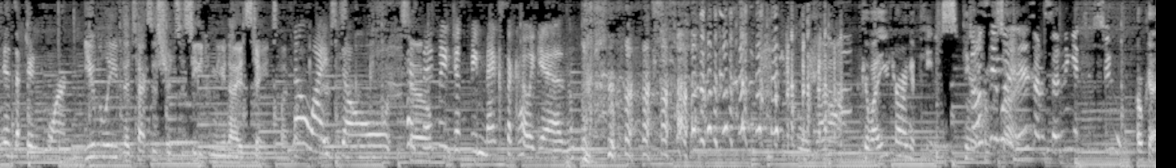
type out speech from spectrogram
ends up doing porn. You believe that Texas should secede from the United States? My No, I don't. Because So- then we'd just be Mexico again. Okay, why are you drawing a penis? Don't say what it is. I'm sending it to Sue. Okay.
